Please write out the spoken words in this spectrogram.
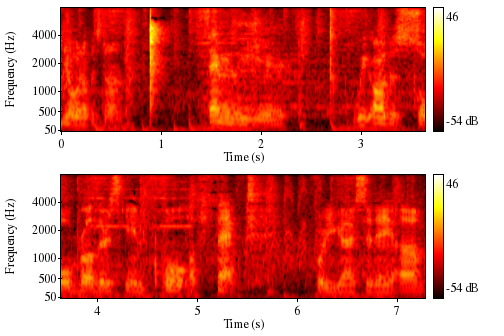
Yo, what up? It's Don. Samuel Lee here. We are the Sole Brothers in full effect for you guys today. Um,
